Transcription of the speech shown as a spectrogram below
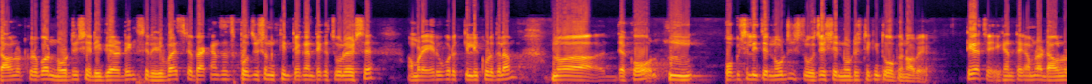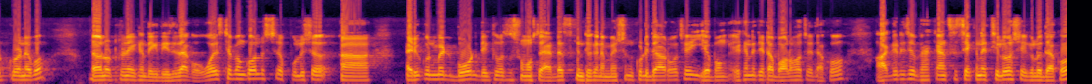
ডাউনলোড করব notice regarding revised vacancies position কিন্তু এখান থেকে চলে এসেছে। আমরা এর উপরে ক্লিক করে দিলাম। দেখো অফিসিয়ালি যে নোটিশ রয়েছে, সেই নোটিশটা কিন্তু ওপেন হবে। ঠিক আছে? এখান থেকে আমরা ডাউনলোড করে নেব। ডাউনলোড করে এখান থেকে দিয়েছি দেখো ওয়েস্ট বেঙ্গল পুলিশের রিক্রুটমেন্ট বোর্ড দেখতে পাচ্ছ সমস্ত অ্যাড্রেস কিন্তু এখানে মেনশন করে দেওয়া রয়েছে। এবং এখানে যেটা বলা হচ্ছে, দেখো, আগের যে ভ্যাকান্সিস এখানে ছিল, সেগুলো দেখো,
